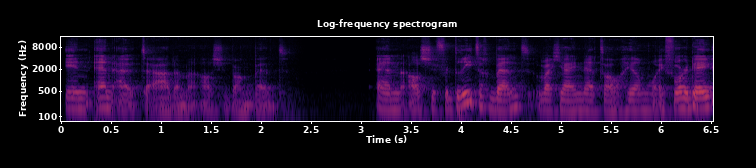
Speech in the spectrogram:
in en uit te ademen als je bang bent. En als je verdrietig bent, wat jij net al heel mooi voordeed,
